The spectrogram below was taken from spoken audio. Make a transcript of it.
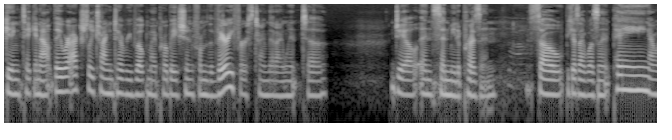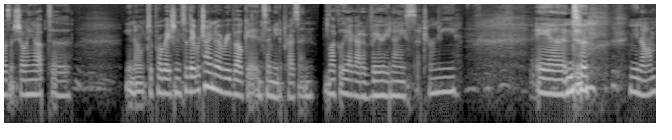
getting taken out. They were actually trying to revoke my probation from the very first time that I went to jail and send me to prison. Wow. So, because I wasn't paying, I wasn't showing up to mm-hmm you know, to probation. So they were trying to revoke it and send me to prison. Luckily, I got a very nice attorney. And, you know,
